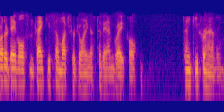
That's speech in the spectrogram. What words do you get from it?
Brother Dave Olson, thank you so much for joining us today. I'm grateful. Thank you for having.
